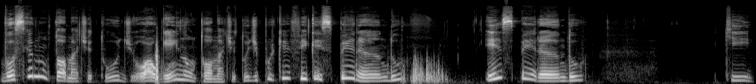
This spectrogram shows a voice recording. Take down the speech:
você não toma atitude, ou alguém não toma atitude, porque fica esperando, esperando que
